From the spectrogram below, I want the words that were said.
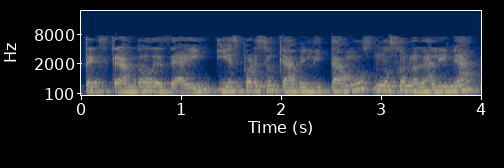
texteando desde ahí y es por eso que habilitamos no solo la línea,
